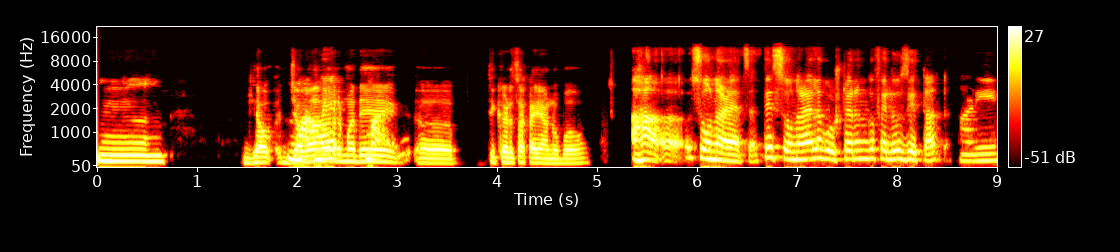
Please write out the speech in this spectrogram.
अं, जव- जवाहरमध्ये अ, तिकडचा काही अनुभव? हा सोनाळ्याचा. ते सोनाळ्याला गोष्टरंग फेलोज येतात आणि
